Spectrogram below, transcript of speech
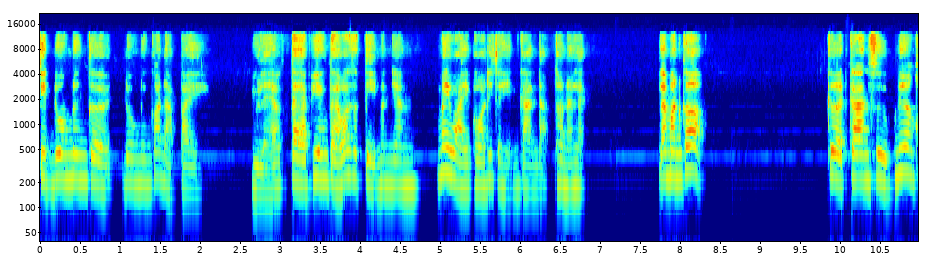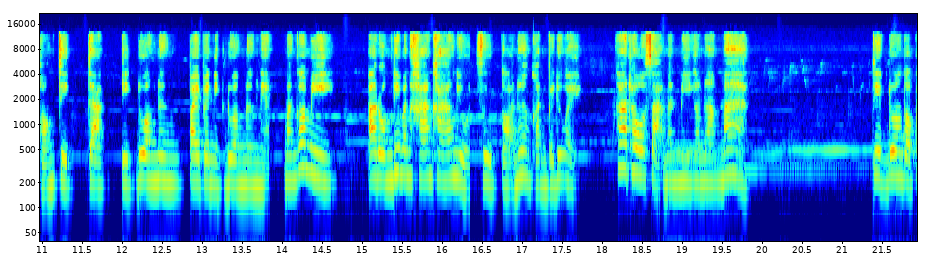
จิตดวงหนึ่งเกิดดวงหนึ่งก็ดับไปอยู่แล้ว แต่เพียงแต่ว่าสติมันยังไม่ไวพอที่จะเห็นการดับเท่านั้นแหละ แล้วมันก็เกิดการสืบเนื่องของจิตจากอีกดวงหนึ่งไปเป็นอีกดวงหนึ่งเนี่ย มันก็มี อารมณ์ที่มันค้างค้างอยู่สืบต่อเนื่องกันไปด้วย ถ้าโทสะมันมีกำลังมาก จิตดวงต่อไป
